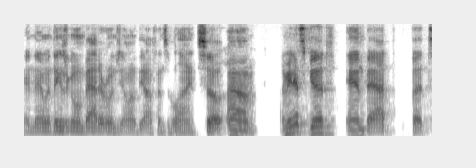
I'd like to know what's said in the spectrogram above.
And then when things are going bad, everyone's yelling at the offensive line. So, um, I mean, it's good and bad, but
